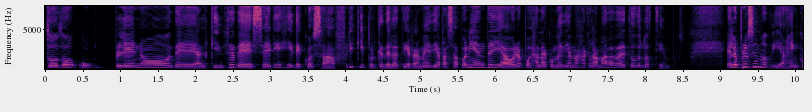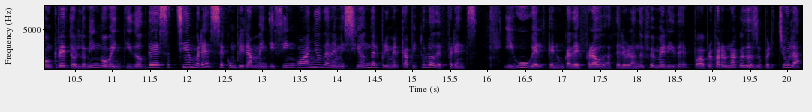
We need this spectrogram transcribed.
todo un pleno de al 15 de series y de cosas friki, porque de la Tierra Media pasa Poniente y ahora pues a la comedia más aclamada de todos los tiempos. En los próximos días, en concreto el domingo 22 de septiembre, se cumplirán 25 años de la emisión del primer capítulo de Friends. Y Google, que nunca defrauda celebrando efemérides, pues a preparar una cosa súper chula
